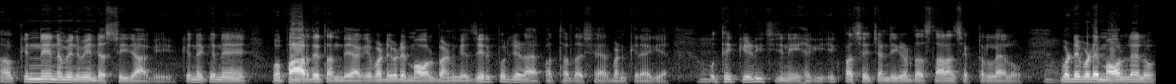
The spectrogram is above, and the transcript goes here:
ਅਹ ਕਿੰਨੇ ਨਵੇਂ ਨਵੇਂ ਇੰਡਸਟਰੀਜ਼ ਆ ਗਈ ਕਿੰਨੇ ਕਿੰਨੇ ਵਪਾਰ ਦੇ ਧੰਦੇ ਆ ਗਏ ਵੱਡੇ ਵੱਡੇ ਮਾਲ ਬਣ ਗਏ ਜ਼ੀਰਕਪੁਰ ਜਿਹੜਾ ਹੈ, ਪੱਥਰ ਦਾ ਸ਼ਹਿਰ ਬਣ ਕੇ ਰਹਿ ਗਿਆ। ਉੱਥੇ ਕਿਹੜੀ ਚੀਜ਼ ਨਹੀਂ ਹੈਗੀ? ਇੱਕ ਪਾਸੇ ਚੰਡੀਗੜ੍ਹ ਦਾ 17 ਸੈਕਟਰ ਲੈ ਲਓ ਵੱਡੇ ਵੱਡੇ ਮਾਲ ਲੈ ਲਓ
